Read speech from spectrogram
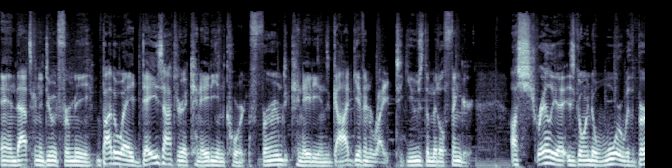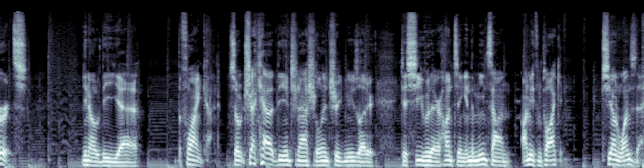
And that's going to do it for me. By the way, days after a Canadian court affirmed Canadians' God given right to use the middle finger, Australia is going to war with birds. You know, the, uh, the flying kind. So check out the International Intrigue newsletter to see who they're hunting. In the meantime, I'm Ethan Plotkin. See you on Wednesday.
